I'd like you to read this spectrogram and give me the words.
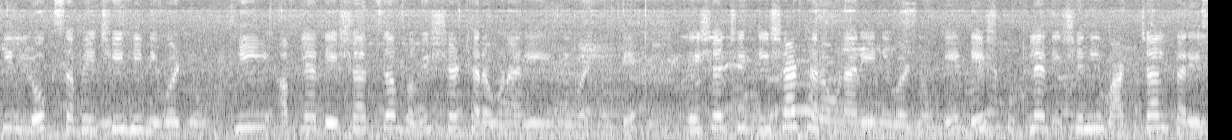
की लोकसभेची ही निवडणूक ही आपल्या देशाचं भविष्य ठरवणारी निवडणूक आहे. देशाची दिशा ठरवणारी निवडणूक आहे. देश कुठल्या दिशेने वाटचाल करेल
